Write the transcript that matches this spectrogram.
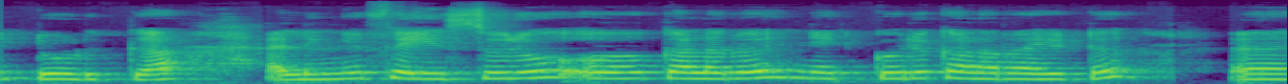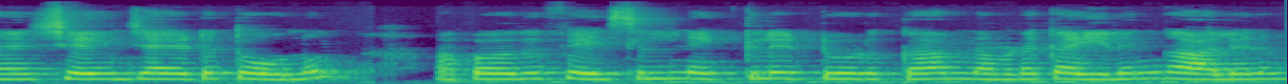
ഇട്ട് കൊടുക്കുക. അല്ലെങ്കിൽ ഫേസ് ഒരു കളറ് നെക്കൊരു കളറായിട്ട് ചേഞ്ച് ആയിട്ട് തോന്നും. അപ്പോൾ അത് ഫേസിൽ നെക്കിൽ ഇട്ട് കൊടുക്കാം നമ്മുടെ കയ്യിലും കാലിലും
